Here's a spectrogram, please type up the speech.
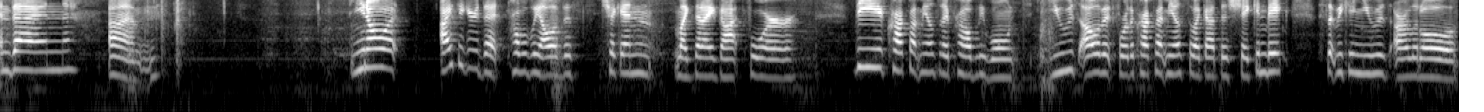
And then, um, you know, I figured that probably all of this chicken like that I got for the crockpot meals that I probably won't use all of it for the crockpot meals. So I got this shake and bake so that we can use our little,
